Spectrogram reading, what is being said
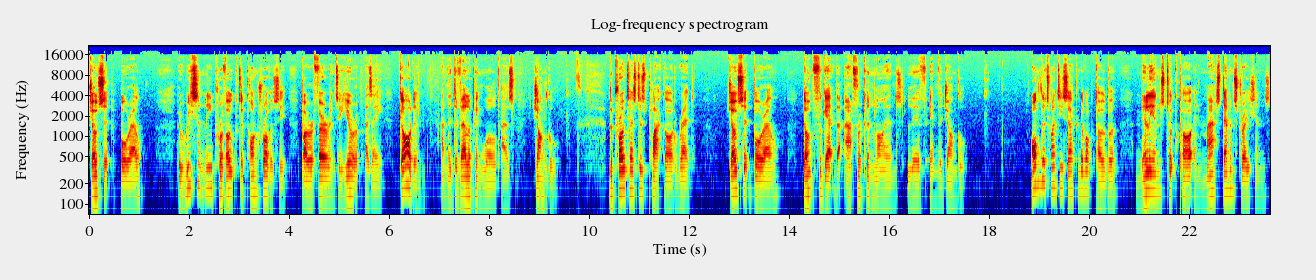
Josep Borrell, who recently provoked a controversy by referring to Europe as a garden and the developing world as jungle. The protesters' placard read, Joseph Borrell, don't forget that African lions live in the jungle. On the 22nd of October, millions took part in mass demonstrations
